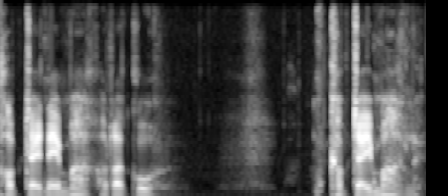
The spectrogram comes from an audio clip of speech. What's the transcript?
ขอบใจในายมากรักู ขอบใจมากเลย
